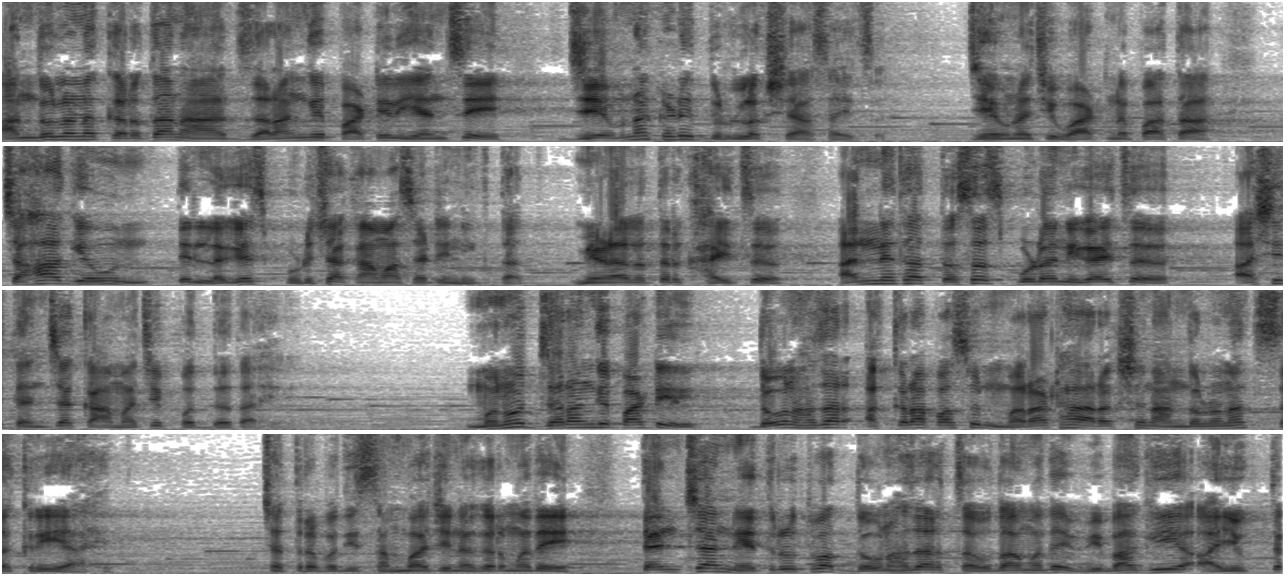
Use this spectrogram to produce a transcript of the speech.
आंदोलन करताना जरांगे पाटील यांचे जेवणाकडे दुर्लक्ष असायचं. जेवणाची वाट न पाहता चहा घेऊन ते लगेच पुढच्या कामासाठी निघतात. मिळालं तर खायचं अन्यथा तसंच पुढे निघायचं अशी त्यांच्या कामाची पद्धत आहे. मनोज जरांगे पाटील दोन हजार अकरा पासून मराठा आरक्षण आंदोलनात सक्रिय आहेत. छत्रपती संभाजीनगरमध्ये त्यांच्या नेतृत्वात दोन हजार चौदा मध्ये विभागीय आयुक्त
